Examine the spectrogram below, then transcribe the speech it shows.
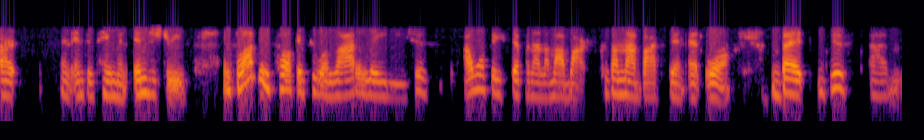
art, and entertainment industries. And so I've been talking to a lot of ladies, just I won't say stepping out of my box because I'm not boxed in at all, but just um,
